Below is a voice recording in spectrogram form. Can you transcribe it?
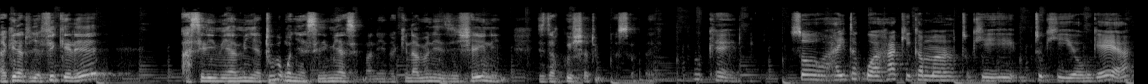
lakini hatujafika ile asilimia mia. Tupo kwenye asilimia themanini lakini naamini hizi ishirini zitakwisha tu. Okay. So haitakuwa haki kama tuki- tukiongea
